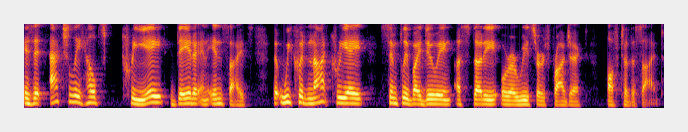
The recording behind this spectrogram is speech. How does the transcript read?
is it actually helps create data and insights that we could not create simply by doing a study or a research project off to the side.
